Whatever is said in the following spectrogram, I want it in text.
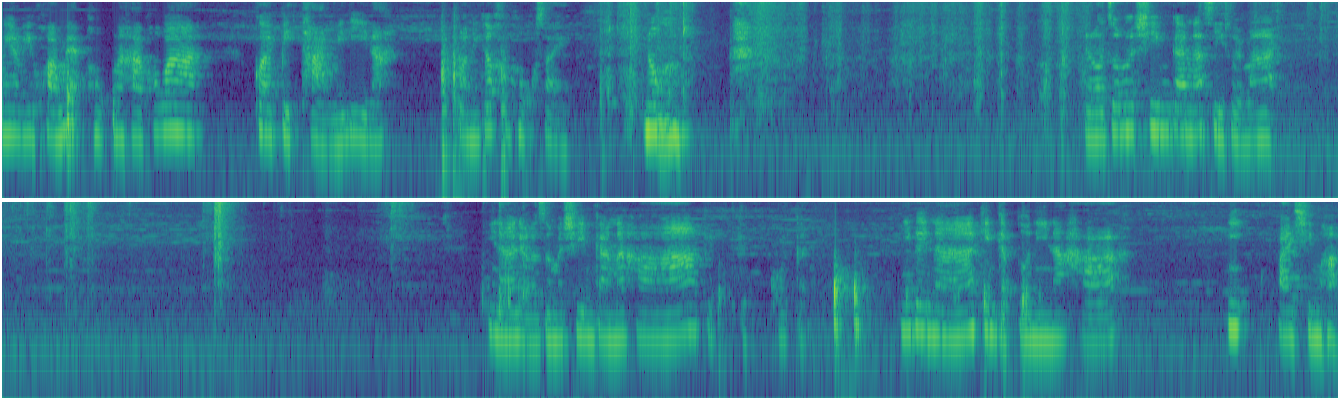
เนี่ยมีความแบบหกนะคะ เพราะว่ากอยปิดฐานไม่ดีนะ ตอนนี้ก็คือหกใส่นมเดี๋ยวเราจะมาชิมกันนะสีสวยมาก นี่นะ เดี๋ยวเราจะมาชิมกันนะคะ เก็บเก็บขวดกัน นี่เลยนะ กินกับตัวนี้นะคะ นี่ไปชิมค่ะ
